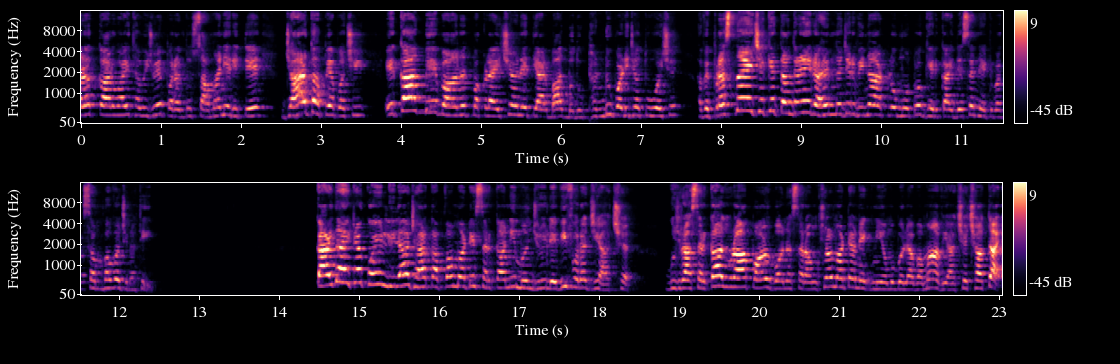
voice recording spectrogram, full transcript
કડક કાર્યવાહી થવી જોઈએ, પરંતુ સામાન્ય રીતે ઝાડ કાપ્યા પછી એકાદ બે વાહન જ પકડાય છે અને ત્યારબાદ બધું ઠંડુ પડી જતું હોય છે. હવે પ્રશ્ન એ છે કે તંત્રની રહેમ નજર વિના આટલો મોટો ગેરકાયદેસર નેટવર્ક સંભવ જ નથી. કાયદા હેઠળ કોઈ લીલા ઝાડ કાપવા માટે સરકારની મંજૂરી લેવી ફરજિયાત છે. ગુજરાત સરકાર દ્વારા પણ વન સંરક્ષણ માટે અનેક નિયમો બોલાવવામાં આવ્યા છે. છતાંય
